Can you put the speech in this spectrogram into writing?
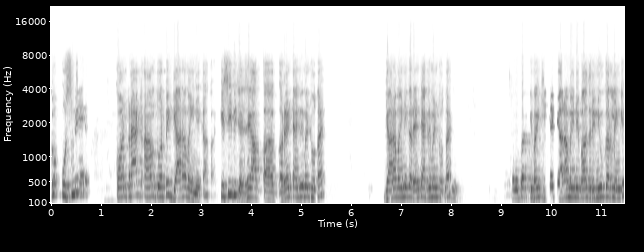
तो उसमें कॉन्ट्रैक्ट आमतौर पे 11 महीने का था किसी भी जैसे आप आ, रेंट एग्रीमेंट होता है 11 महीने का रेंट एग्रीमेंट होता है कि भाई ठीक है 11 महीने बाद रिन्यू कर लेंगे।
